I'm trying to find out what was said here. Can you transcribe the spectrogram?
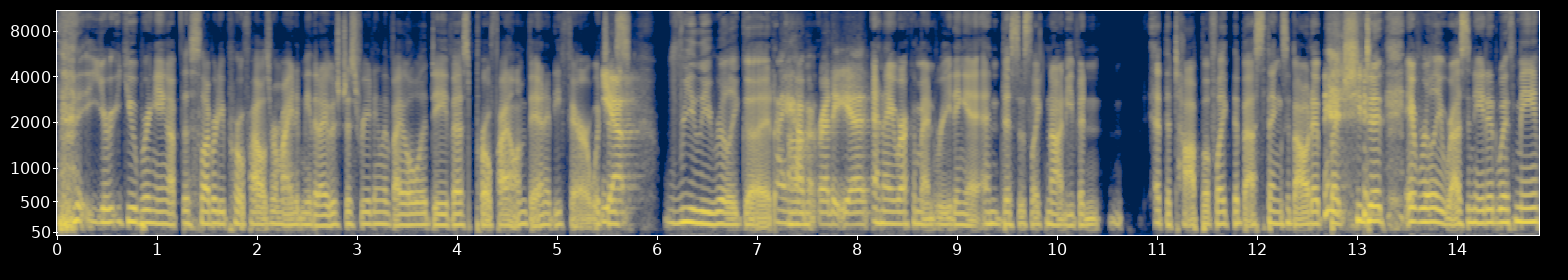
You're, you bringing up the celebrity profiles reminded me that I was just reading the Viola Davis profile in Vanity Fair, which yeah. is really, really good. I um, haven't read it yet. And I recommend reading it. And this is like not even at the top of like the best things about it, but she did, it really resonated with me.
